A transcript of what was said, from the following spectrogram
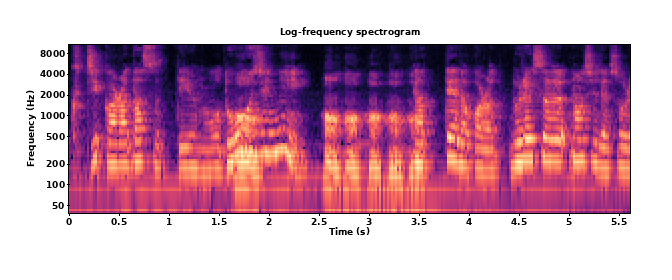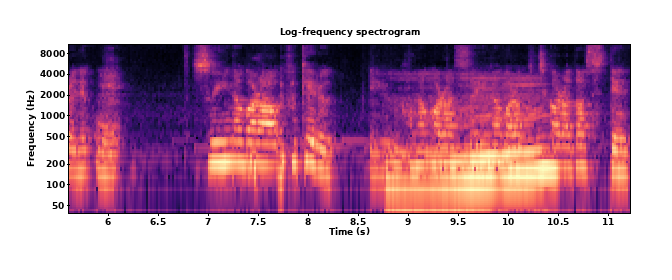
口から出すっていうのを同時にやって、だからブレスなしでそれでこう、吸いながら吹けるっていうう、ん鼻から吸いながら口から出して、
